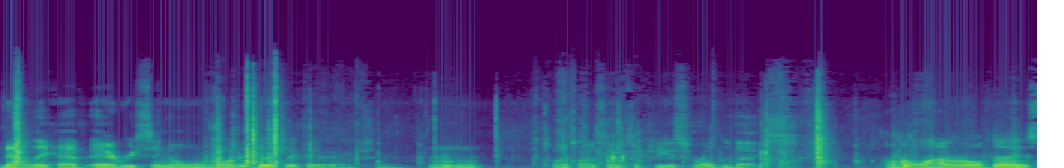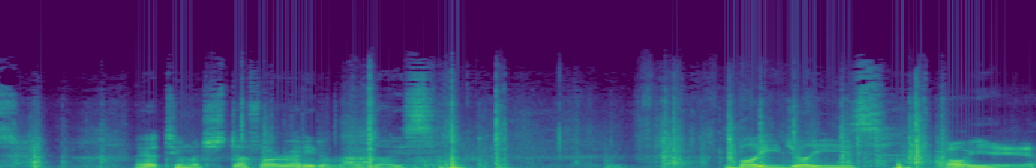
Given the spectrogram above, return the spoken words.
now they have every single one. I wonder if those are good, actually. Mm-hmm. 25 cents a piece. Roll the dice. I don't want to roll dice. I got too much stuff already to roll dice. Boy Joys. Oh, yeah.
